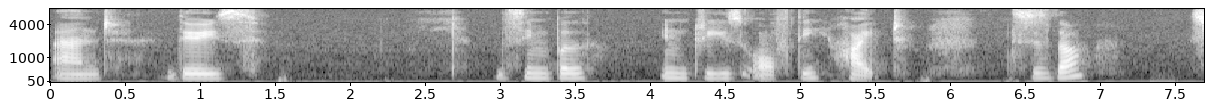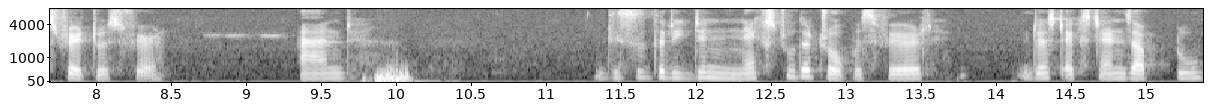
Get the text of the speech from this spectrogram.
and there is the simple increase of the height. This is the stratosphere and this is the region next to the troposphere just extends up to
